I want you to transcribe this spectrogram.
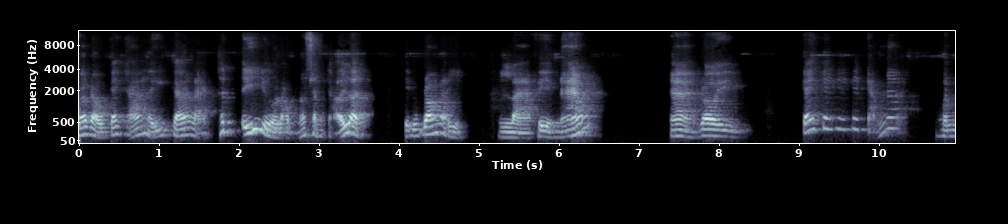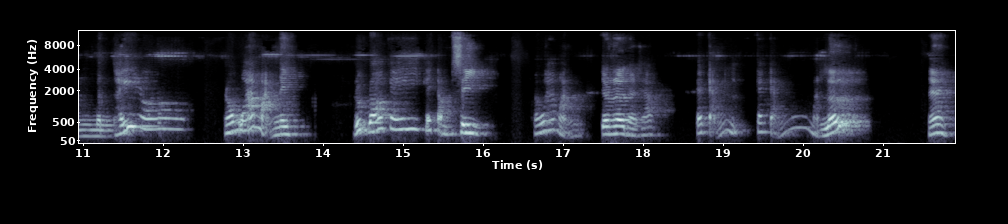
bắt đầu cái khả hỷ khả lạc thích ý vừa lòng nó sanh khởi lên. Thì lúc đó là gì? Là phiền não. À rồi cái cái cái, cái cảnh đó, mình mình thấy nó nó quá mạnh đi. Lúc đó cái cái tâm si nó quá mạnh. Cho nên là sao? Cái cảnh cái cảnh mà lớn ha,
